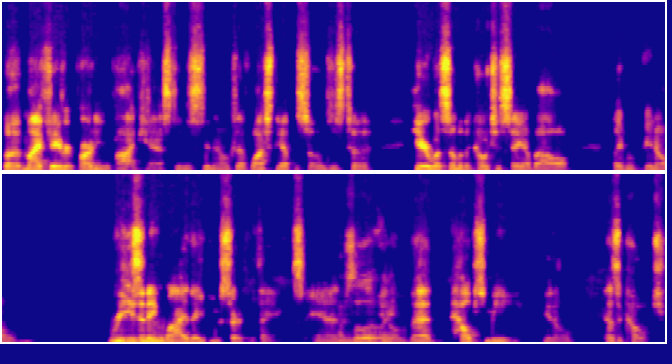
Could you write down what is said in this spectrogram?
But my favorite part of your podcast is, you know, because I've watched the episodes, is to hear what some of the coaches say about, like, you know, reasoning why they do certain things, and Absolutely. you know that helps me, you know, as a coach.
